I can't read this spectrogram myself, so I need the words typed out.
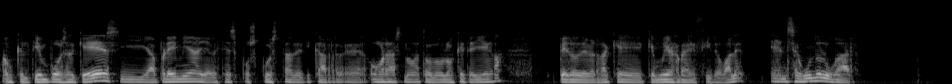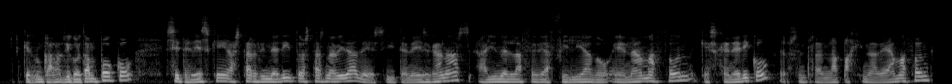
aunque el tiempo es el que es y apremia y a veces pues cuesta dedicar eh, horas ¿no? a todo lo que te llega, pero de verdad que, que muy agradecido, ¿vale? En segundo lugar, que nunca lo digo tampoco, si tenéis que gastar dinerito estas navidades y tenéis ganas, hay un enlace de afiliado en Amazon que es genérico, os entra en la página de Amazon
